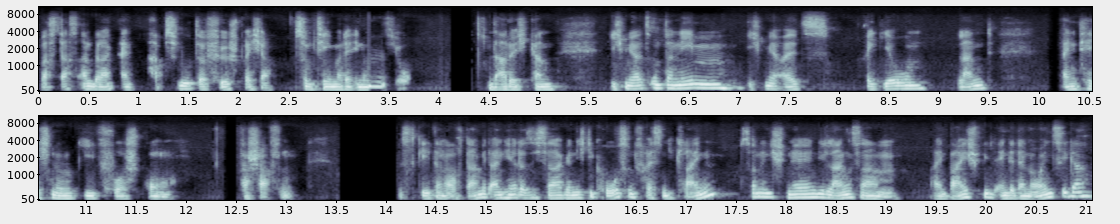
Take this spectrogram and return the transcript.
was das anbelangt, ein absoluter Fürsprecher zum Thema der Innovation. Dadurch kann ich mir als Unternehmen, ich mir als Region, Land einen Technologievorsprung verschaffen. Es geht dann auch damit einher, dass ich sage, nicht die Großen fressen die Kleinen, sondern die Schnellen, die Langsamen. Ein Beispiel, Ende der 90er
